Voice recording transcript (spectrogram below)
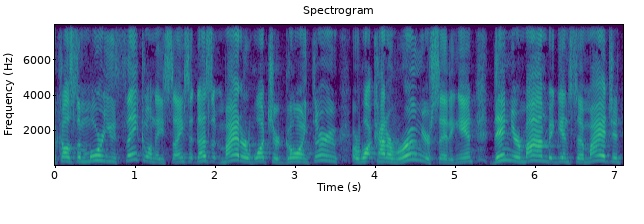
Because the more you think on these things, it doesn't matter what you're going through or what kind of room you're sitting in, then your mind begins to imagine,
